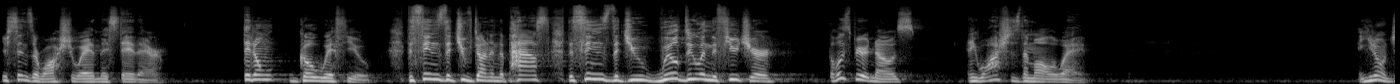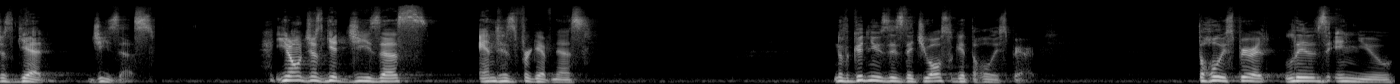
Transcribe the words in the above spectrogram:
your sins are washed away and they stay there. They don't go with you. The sins that you've done in the past, the sins that you will do in the future, the Holy Spirit knows, and He washes them all away. You don't just get Jesus. You don't just get Jesus and His forgiveness. No, the good news is that you also get the Holy Spirit. The Holy Spirit lives in you,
